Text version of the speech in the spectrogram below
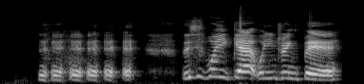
this is what you get when you drink beer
